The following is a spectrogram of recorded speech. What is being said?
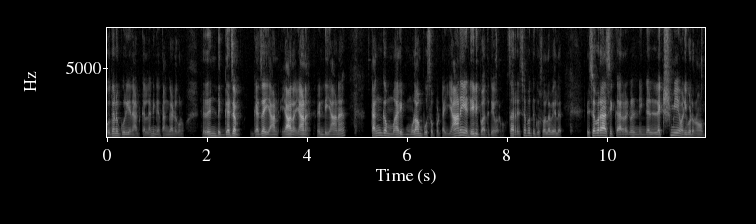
புதனுக்குரிய நாட்களில் நீங்கள் தங்கம் எடுக்கணும். ரெண்டு கஜம் கஜ யானை யானை யானை ரெண்டு யானை தங்கம் மாதிரி முலாம் பூசப்பட்ட யானையை டெய்லி பார்த்துட்டே வரணும். சார் ரிஷபத்துக்கு சொல்லவே இல்லை. ரிஷபராசிக்காரர்கள் நீங்கள் லக்ஷ்மியை வழிபடணும்.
